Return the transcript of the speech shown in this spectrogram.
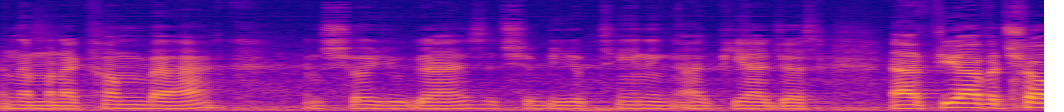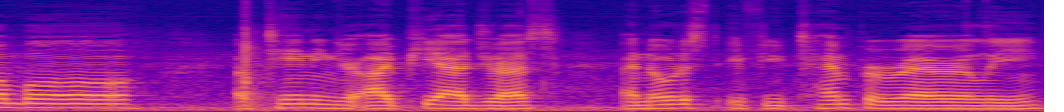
And then when I come back and show you guys, it should be obtaining IP address. Now, if you have a trouble obtaining your IP address, I noticed if you temporarily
